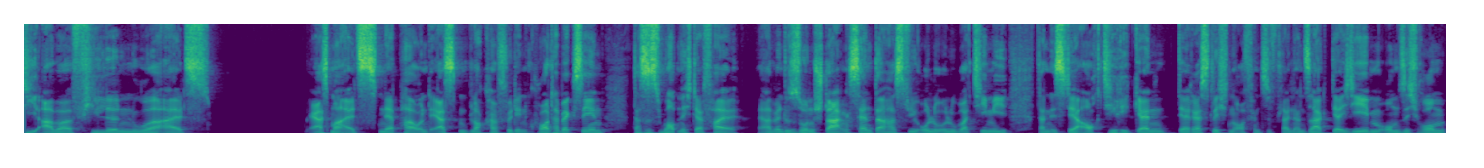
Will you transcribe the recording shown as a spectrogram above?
die aber viele nur als erstmal als Snapper und ersten Blocker für den Quarterback sehen. Das ist überhaupt nicht der Fall. Ja, wenn du so einen starken Center hast wie Olo Oluwatimi, dann ist der auch Dirigent der restlichen Offensive Line. Dann sagt er jedem um sich rum,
